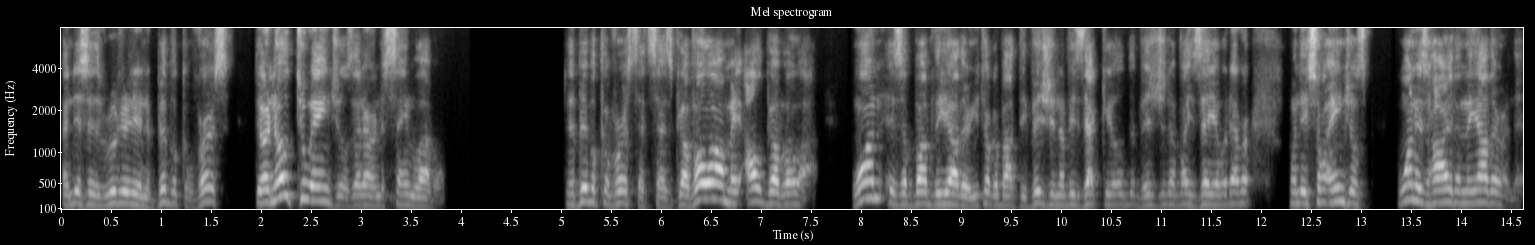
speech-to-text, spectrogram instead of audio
and this is rooted in a biblical verse. There are no two angels that are on the same level. The biblical verse that says, Gavoa me al Gavoa. One is above the other. You talk about the vision of Ezekiel, the vision of Isaiah, whatever. When they saw angels, one is higher than the other. And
